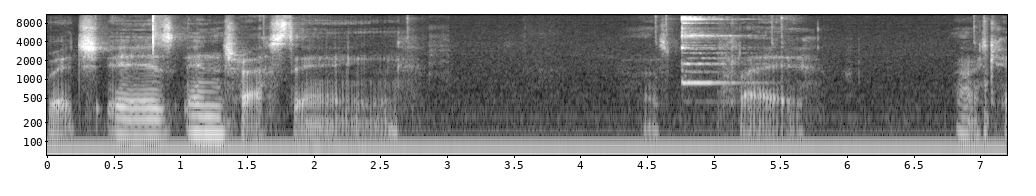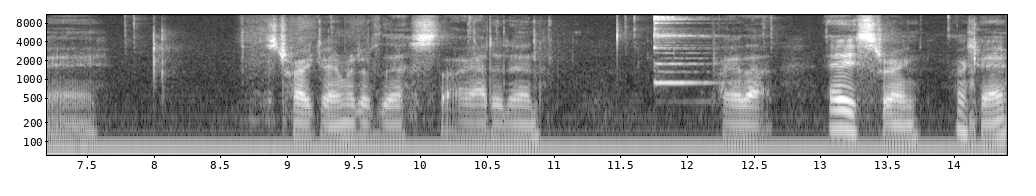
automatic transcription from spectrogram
which is interesting. Let's play. Okay. Let's try getting rid of this that I added in. Play that. A string. Okay.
